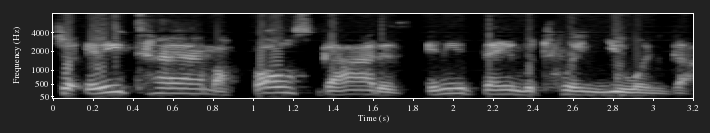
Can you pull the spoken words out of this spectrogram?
So anytime a false God is anything between you and God,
